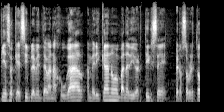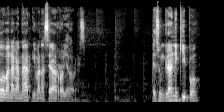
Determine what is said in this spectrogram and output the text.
Pienso que simplemente van a jugar americano, van a divertirse, pero sobre todo van a ganar y van a ser arrolladores. Es un gran equipo,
